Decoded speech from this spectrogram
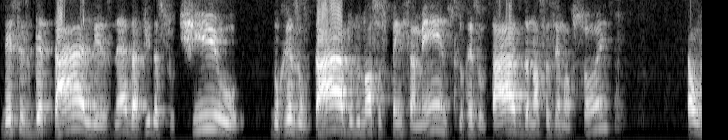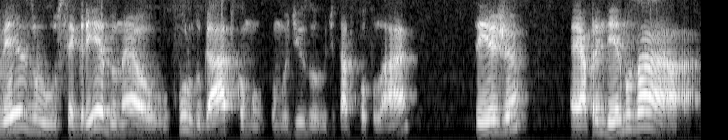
desses detalhes né, da vida sutil, do resultado dos nossos pensamentos, do resultado das nossas emoções. Talvez o segredo, né, o pulo do gato, como, como diz o ditado popular, seja é, aprendermos a,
